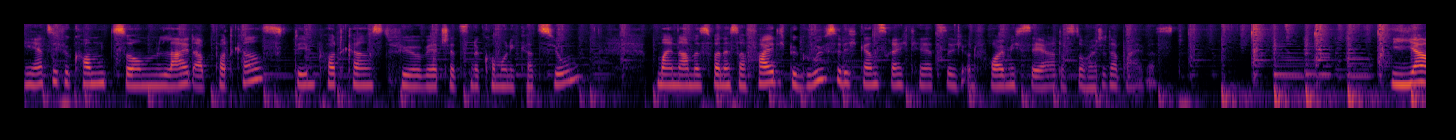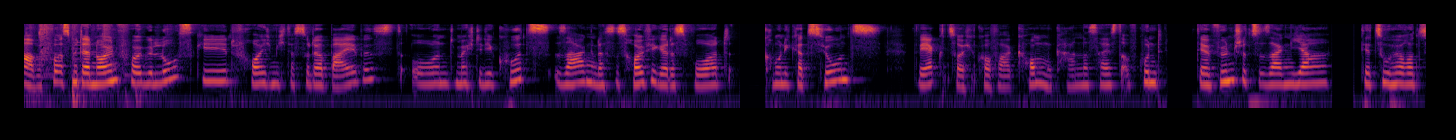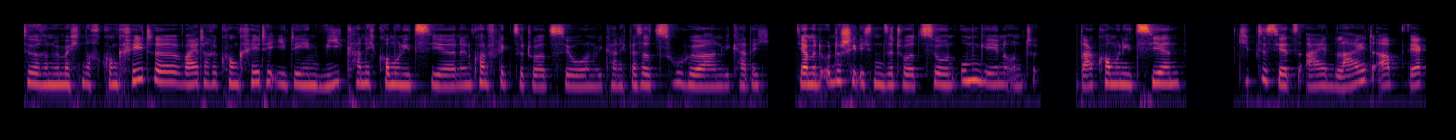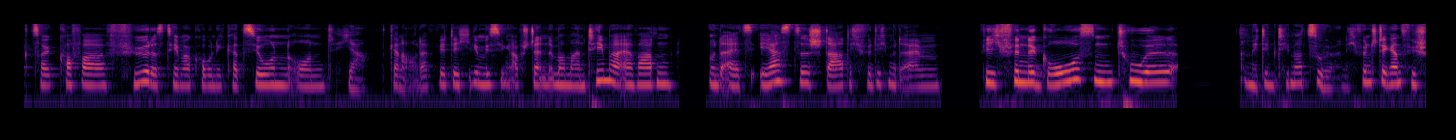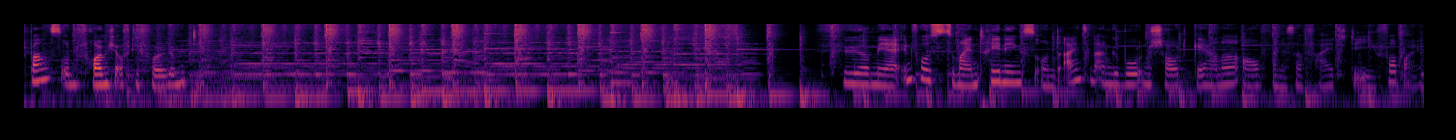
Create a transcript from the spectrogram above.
Herzlich willkommen zum Light Up Podcast, dem Podcast für wertschätzende Kommunikation. Mein Name ist Vanessa Veit, ich begrüße dich ganz recht herzlich und freue mich sehr, dass du heute dabei bist. Ja, bevor es mit der neuen Folge losgeht, freue ich mich, dass du dabei bist und möchte dir kurz sagen, dass es häufiger das Wort Kommunikationswerkzeugkoffer kommen kann. Das heißt, aufgrund der Wünsche zu sagen, ja, der Zuhörer, Zuhörerin, wir möchten noch konkrete, weitere konkrete Ideen. Wie kann ich kommunizieren in Konfliktsituationen? Wie kann ich besser zuhören? Wie kann ich ja mit unterschiedlichen Situationen umgehen und da kommunizieren? Gibt es jetzt ein Light-Up-Werkzeugkoffer für das Thema Kommunikation? Und ja, genau, da wird dich in regelmäßigen Abständen immer mal ein Thema erwarten. Und als erstes starte ich für dich mit einem, wie ich finde, großen Tool, mit dem Thema Zuhören. Ich wünsche dir ganz viel Spaß und freue mich auf die Folge mit dir. Für mehr Infos zu meinen Trainings und Einzelangeboten schaut gerne auf vanessafeit.de vorbei.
